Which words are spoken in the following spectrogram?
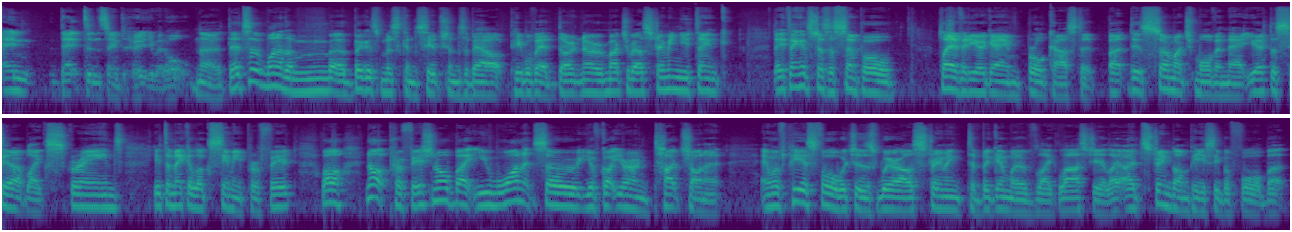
and that didn't seem to hurt you at all. No, that's a, one of the m- uh, biggest misconceptions about people that don't know much about streaming. You think they think it's just a simple play a video game, broadcast it, but there's so much more than that. You have to set up like screens. You have to make it look semi-prof. Well, not professional, but you want it so you've got your own touch on it. And with PS4, which is where I was streaming to begin with, like last year, like I'd streamed on PC before, but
